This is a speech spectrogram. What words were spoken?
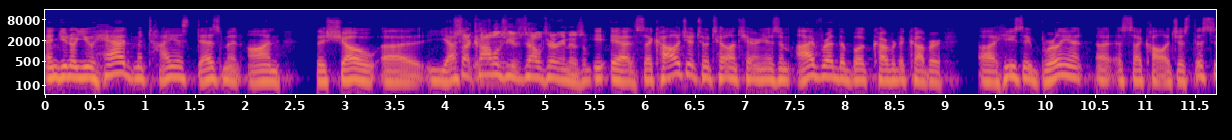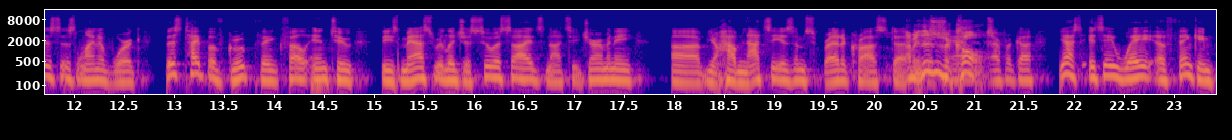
And you know, you had Mattias Desmet on the show uh, yesterday. Psychology of totalitarianism. Yeah, psychology of totalitarianism. I've read the book cover to cover. Uh, he's a brilliant uh, psychologist. This is his line of work. This type of groupthink fell into these mass religious suicides, Nazi Germany. Uh, you know how Nazism spread across. Uh, I mean, this Japan, is a cult. Africa. Yes, it's a way of thinking.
